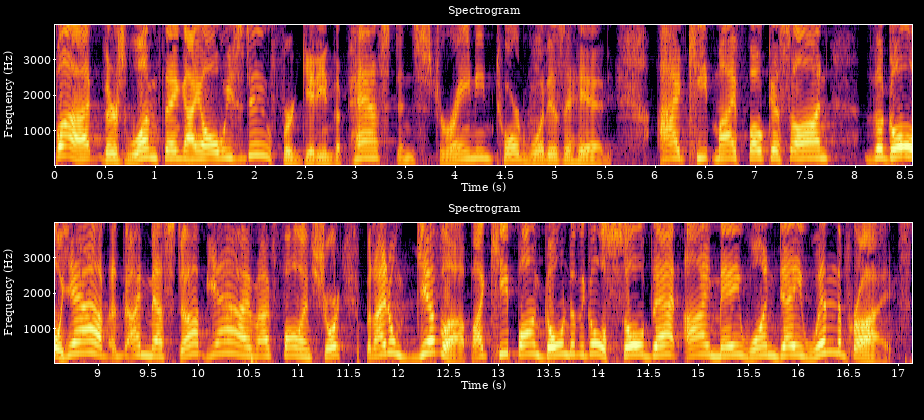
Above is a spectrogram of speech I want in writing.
but there's one thing I always do forgetting the past and straining toward what is ahead. I keep my focus on the goal. Yeah, I messed up. Yeah, I've, I've, fallen short, but I don't give up. I keep on going to the goal so that I may one day win the prize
